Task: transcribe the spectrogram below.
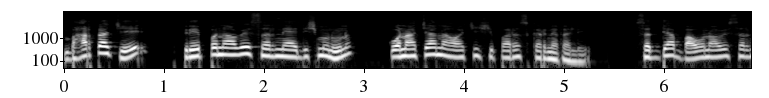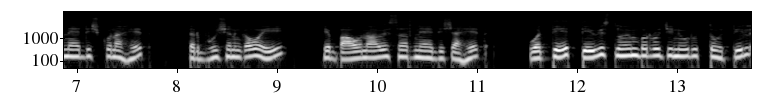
भारताचे त्रेपन्नावे सरन्यायाधीश म्हणून कोणाच्या नावाची शिफारस करण्यात आली? सध्या बावन्नावे सरन्यायाधीश कोण आहेत? तर भूषण गवई हे बावन्नावे सरन्यायाधीश आहेत व ते तेवीस नोव्हेंबर रोजी निवृत्त होतील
